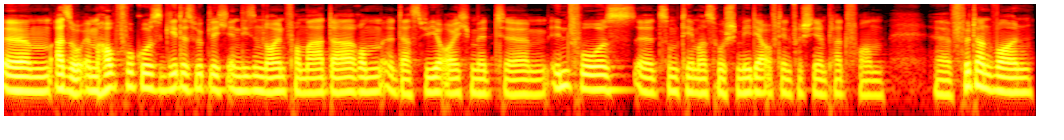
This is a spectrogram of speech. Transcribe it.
ähm, also im Hauptfokus geht es wirklich in diesem neuen Format darum, dass wir euch mit ähm, Infos äh, zum Thema Social Media auf den verschiedenen Plattformen äh, füttern wollen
